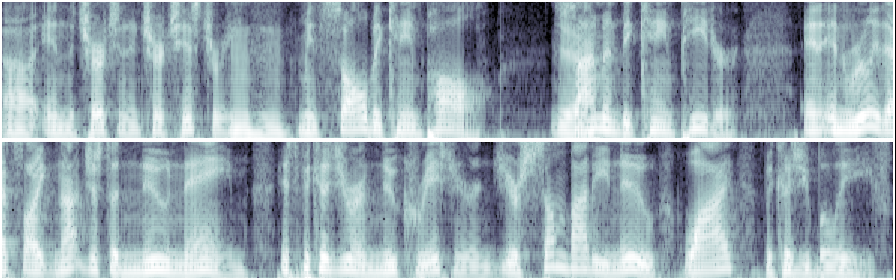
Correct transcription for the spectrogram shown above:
uh, in the church and in church history. I mean, Saul became Paul, Yeah. Simon became Peter. And, and really, that's like not just a new name. It's because you're a new creation. You're, you're somebody new. Why? Because you believe.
